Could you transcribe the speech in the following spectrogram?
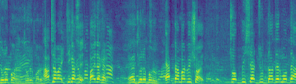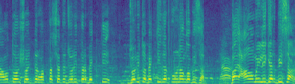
জোরে পড়েন জোরে পড়েন। আচ্ছা ভাই ঠিক আছে। ভাই দেখেন। হ্যাঁ জোরে পড়ুন। এক নাম্বার বিষয় চব্বিশের যোদ্ধাদের মধ্যে আহত ও শহীদদের হত্যার সাথে জড়িত ব্যক্তি জড়িত ব্যক্তিদের পূর্ণাঙ্গ বিচার বা আওয়ামী লীগের বিচার,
